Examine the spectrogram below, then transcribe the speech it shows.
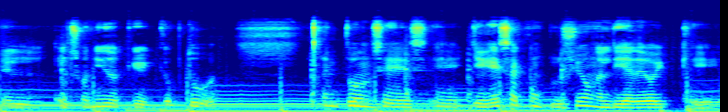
el, sonido que, que obtuve. Entonces eh, llegué a esa conclusión el día de hoy que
